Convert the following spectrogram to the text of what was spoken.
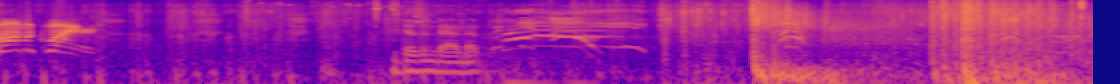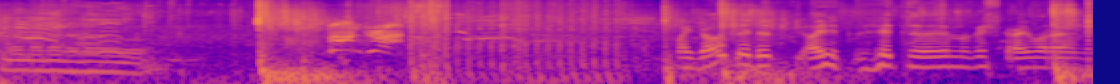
Bomb acquired. doesn't add up. No, no, no, no, no. Bomb dropped. My god, I did. I hit, hit him with Cryber and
